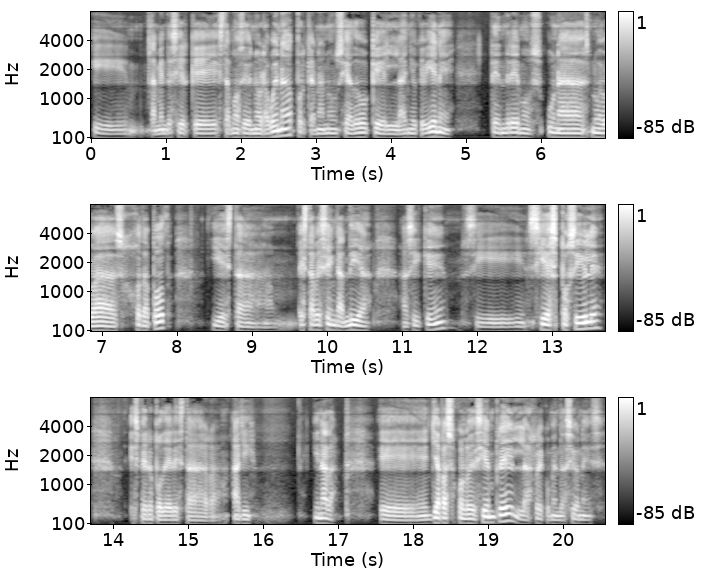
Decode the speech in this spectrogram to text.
Y también decir que estamos de enhorabuena porque han anunciado que el año que viene tendremos unas nuevas JPod y esta, esta vez en Gandía. Así que si, si es posible, espero poder estar allí. Y nada, eh, ya paso con lo de siempre, las recomendaciones.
